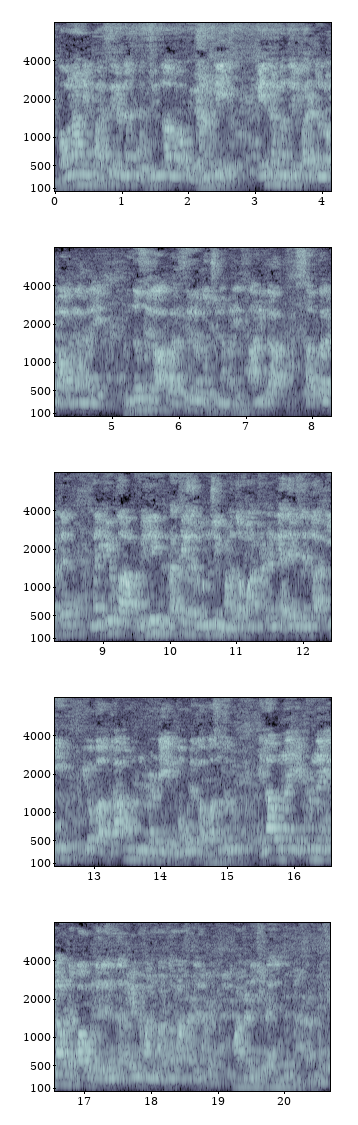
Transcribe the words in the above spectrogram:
భవనాన్ని పరిశీలనకు జిల్లాలో మంత్రి కేంద్ర మంత్రి పర్యటనలో భాగంగా మరి ముందస్తుగా పరిశీలనకు వచ్చిన మరి స్థానిక సబ్ కలెక్టర్ మరి ఈ యొక్క బిల్డింగ్ ప్రత్యేకత గురించి మనతో మాట్లాడడానికి అదేవిధంగా ఈ ఈ యొక్క గ్రామంలో ఉన్నటువంటి మౌలిక వసతులు ఎలా ఉన్నాయి ఎట్లున్నాయి ఎలా ఉంటే బాగుంటుంది అనే దానిపైన మనం మనతో మాట్లాడినప్పుడు మాట్లాడించి ప్రయత్నం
